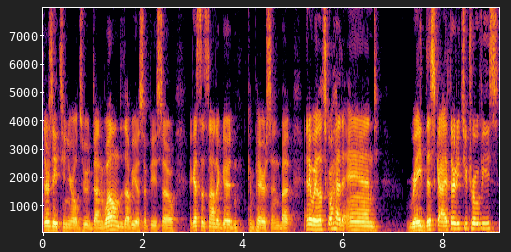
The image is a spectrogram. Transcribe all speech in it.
There's 18 year olds who have done well in the WSOP, so I guess that's not a good comparison. But anyway, let's go ahead and raid this guy. 32 trophies.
